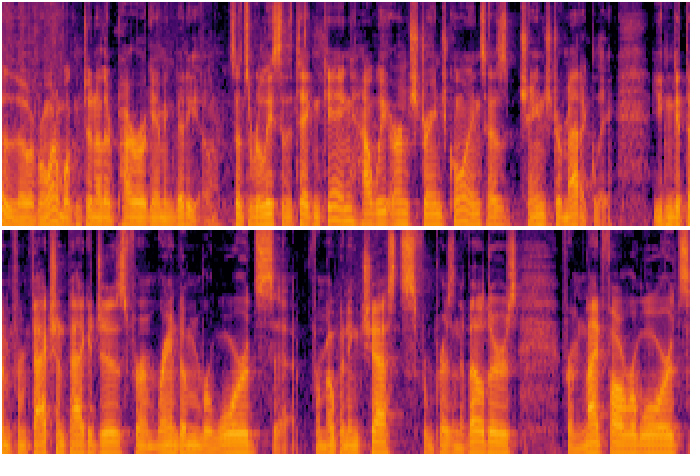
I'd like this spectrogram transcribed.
Hello everyone and welcome to another Pyro Gaming video. Since the release of The Taken King, how we earn strange coins has changed dramatically. You can get them from faction packages, from random rewards, uh, from opening chests, from Prison of Elders, from Nightfall rewards,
